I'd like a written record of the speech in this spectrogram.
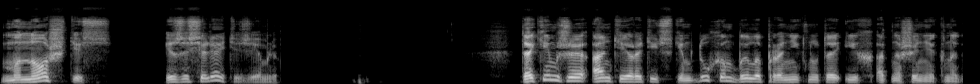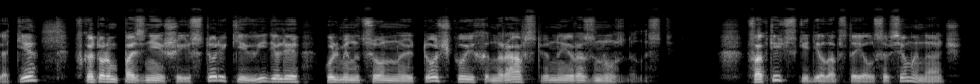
множьтесь, и заселяйте землю. Таким же антиэротическим духом было проникнуто их отношение к ноготе, в котором позднейшие историки видели кульминационную точку их нравственной разнузданности. Фактически дело обстояло совсем иначе.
